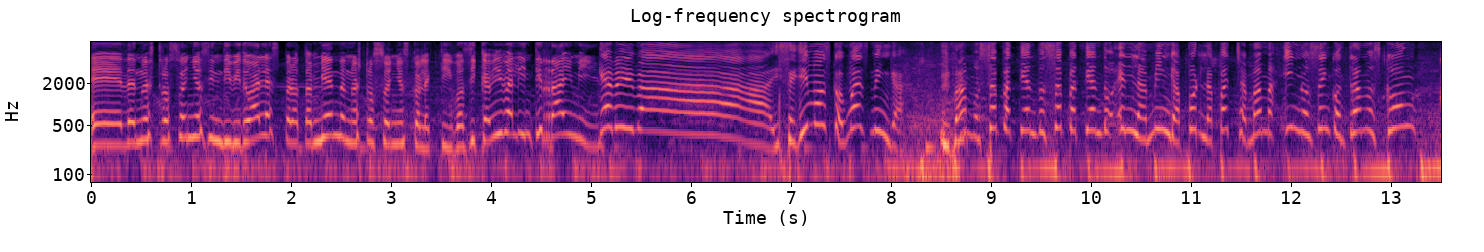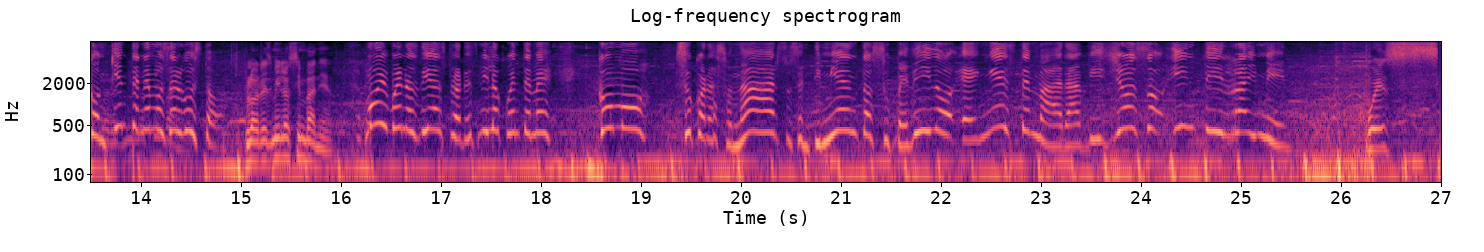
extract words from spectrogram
eh, de nuestros sueños individuales, pero también de nuestros sueños colectivos. Y que viva el Inti Raimi. ¡Que viva! Y seguimos con más Minga. Y vamos zapateando, zapateando en la Minga por la Pachamama y nos encontramos con... ¿Con quién tenemos el gusto? Flores Milo Simbania. Muy buenos días, Flores Milo. Cuénteme cómo su corazonar, sus sentimientos, su pedido en este maravilloso Inti Raimi. Pues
